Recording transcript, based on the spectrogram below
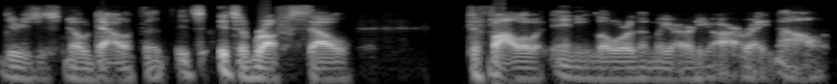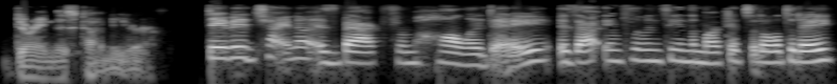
there's just no doubt that it's it's a rough sell to follow it any lower than we already are right now during this time of year. David, China is back from holiday. Is that influencing the markets at all today?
